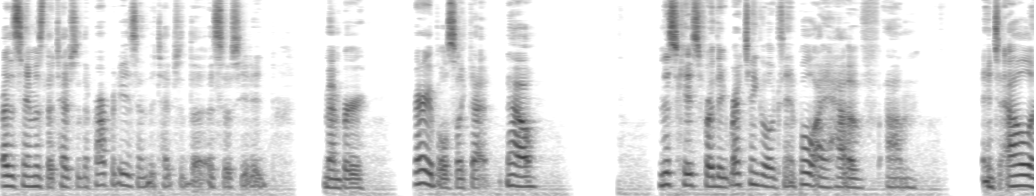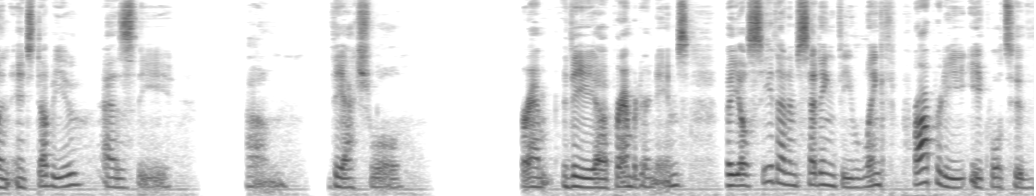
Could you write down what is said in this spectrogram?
are the same as the types of the properties and the types of the associated member variables like that. Now, in this case, for the rectangle example, I have um, int L and int W as the um, the actual param the uh, parameter names, but you'll see that I'm setting the length property equal to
